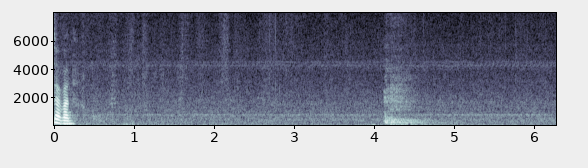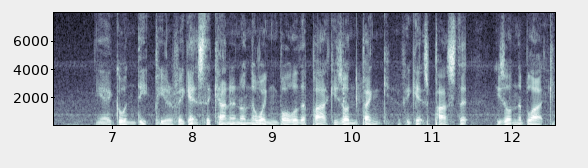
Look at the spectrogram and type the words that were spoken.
Seven. Yeah, going deep here. If he gets the cannon on the wing ball of the pack, he's on pink. If he gets past it, he's on the black.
